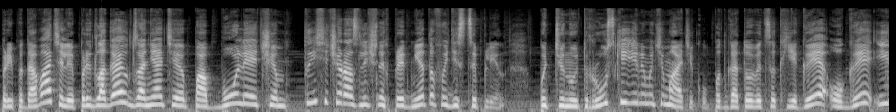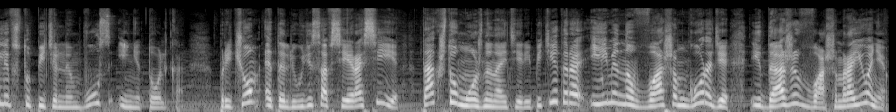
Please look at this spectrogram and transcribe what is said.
Преподаватели предлагают занятия по более чем тысяче различных предметов и дисциплин, подтянуть русский или математику, подготовиться к ЕГЭ, ОГЭ или вступительным ВУЗ и не только. Причем это люди со всей России, так что можно найти репетитора именно в вашем городе и даже в вашем районе.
